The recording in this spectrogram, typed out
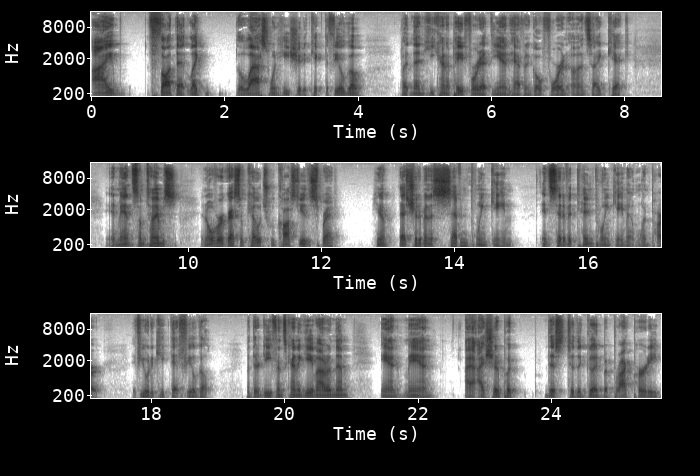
I thought that, like the last one, he should have kicked the field goal, but then he kind of paid for it at the end, having to go for an onside kick. And man, sometimes an over aggressive coach will cost you the spread. You know, that should have been a seven point game instead of a 10 point game at one part if you would have kicked that field goal. But their defense kind of gave out on them. And man, I, I should have put this to the good, but Brock Purdy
